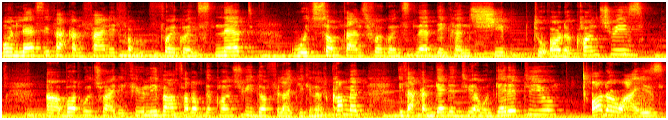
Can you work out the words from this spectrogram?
unless if I can find it from Fragrance Net which sometimes Fragrance Net they can ship to other countries uh, but we'll try it. If you live outside of the country don't feel like you cannot comment if I can get it to you I will get it to you. Otherwise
